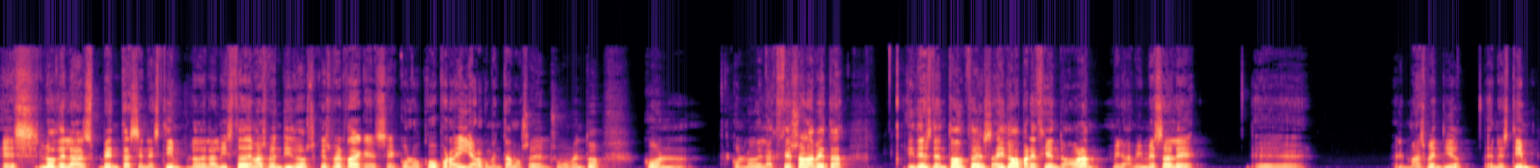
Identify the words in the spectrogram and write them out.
es lo de las ventas en Steam, lo de la lista de más vendidos, que es verdad que se colocó por ahí, ya lo comentamos ¿eh? en su momento, con, con lo del acceso a la beta, y desde entonces ha ido apareciendo. Ahora, mira, a mí me sale eh, el más vendido en Steam,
